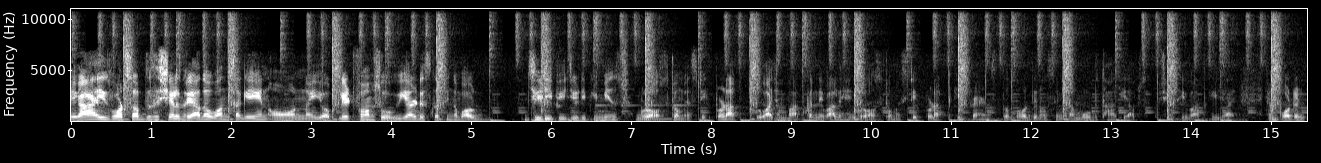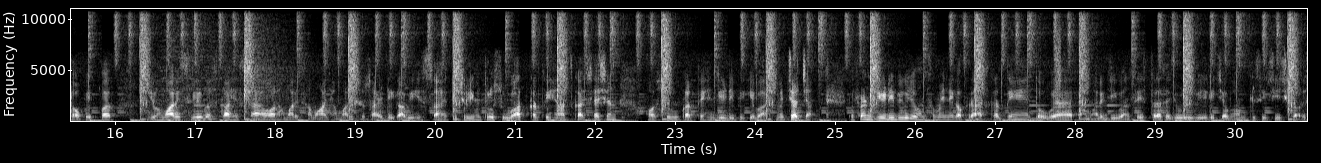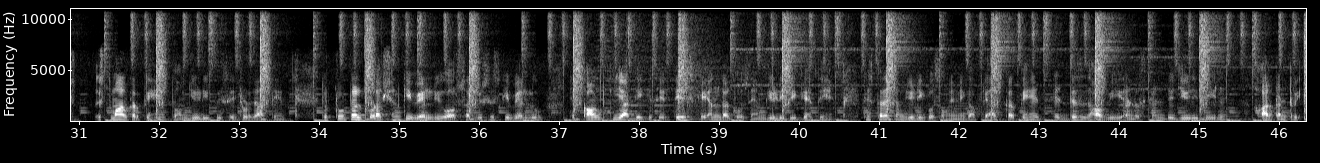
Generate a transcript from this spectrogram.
Hey guys, what's up? This is Shailendra Yadav once again on your platform. So we are discussing about GDP. GDP means gross domestic product तो आज हम बात करने वाले हैं gross domestic product की friends तो बहुत दिनों से मेरा मूड था कि आपसे कुछ ऐसी बात की जाए इम्पोर्टेंट टॉपिक पर जो हमारे सिलेबस का हिस्सा है और हमारे समाज हमारी सोसाइटी का भी हिस्सा है तो चलिए मित्रों शुरुआत करते हैं आज का सेशन और शुरू करते हैं जीडीपी के बारे में चर्चा तो फ्रेंड जीडीपी को जब हम समझने का प्रयास करते हैं तो वह हमारे जीवन से इस तरह से जुड़ी हुई है कि जब हम किसी चीज़ का इस्तेमाल करते हैं तो हम जीडीपी से जुड़ जाते हैं। तो टोटल प्रोडक्शन की वैल्यू और सर्विसेज़ की वैल्यू जब काउंट की जाती है किसी देश के अंदर तो उसे हम जीडीपी कहते हैं। तो इस तरह से हम जीडी को समझने का प्रयास करते हैं। This is how we understand the GDP in our country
